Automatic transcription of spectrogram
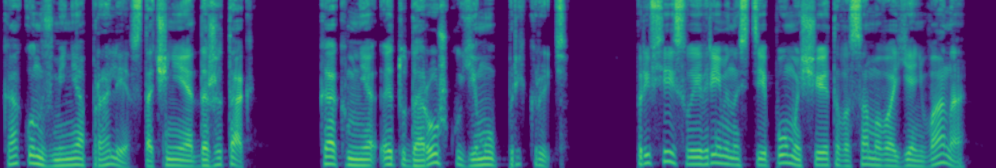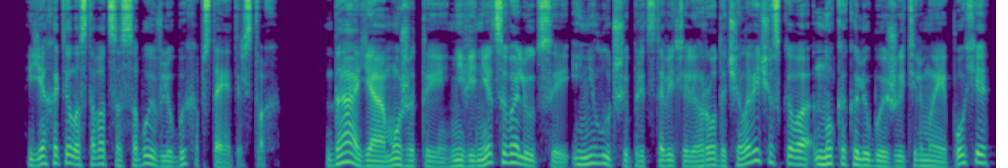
как он в меня пролез, точнее, даже так. Как мне эту дорожку ему прикрыть? При всей своевременности помощи этого самого Яньвана я хотел оставаться собой в любых обстоятельствах. Да, я, может, и не венец эволюции, и не лучший представитель рода человеческого, но, как и любой житель моей эпохи,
